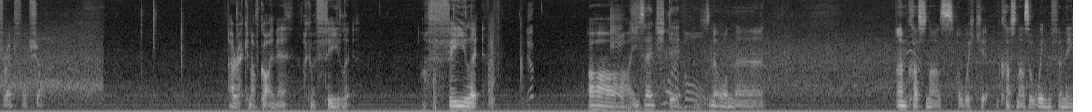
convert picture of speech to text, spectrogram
dreadful shot. I reckon I've got him here. I can feel it. I feel it. Oh, he's edged it. There's no one there. I'm classing that as a wicket. I'm classing that as a win for me.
